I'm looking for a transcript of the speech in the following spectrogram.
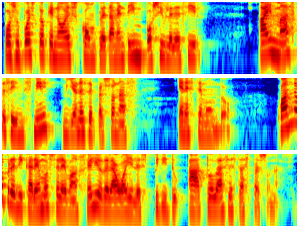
Por supuesto que no es completamente imposible decir hay más de 6.000 millones de personas en este mundo. ¿Cuándo predicaremos el Evangelio del agua y el Espíritu a todas estas personas?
